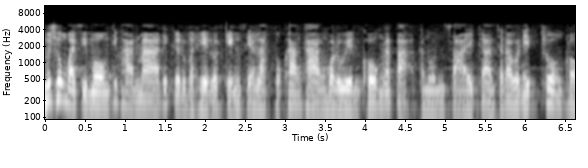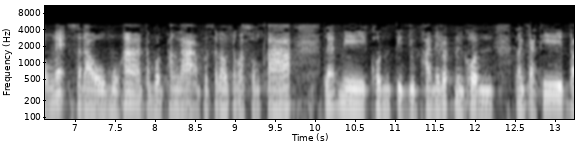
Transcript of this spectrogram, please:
มื่อช่วงบ่ายสี่โมงที่ผ่านมาได้เกิดอุบัติเหตุรถเก๋งเสียหลักตกข้างทางบริเวณโค้งระตะถนนสายการชดาวนิชช่วงคลองแงะสะเดาหมู่ห้าตำบลพังลาอำเภอสะเดาจังหวัดสงขลาและมีคนติดอยู่ภายในรถหนึ่งคน หลังจากที่ต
